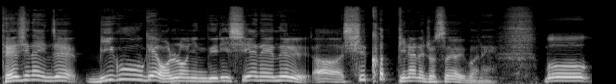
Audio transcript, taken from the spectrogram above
대신에 이제 미국의 언론인들이 CNN을 어, 실컷 비난해 줬어요 이번에. 뭐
